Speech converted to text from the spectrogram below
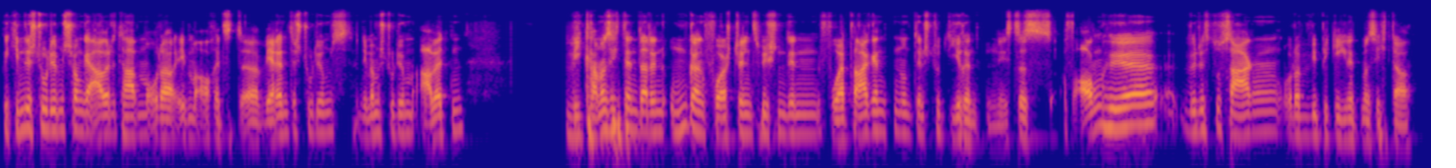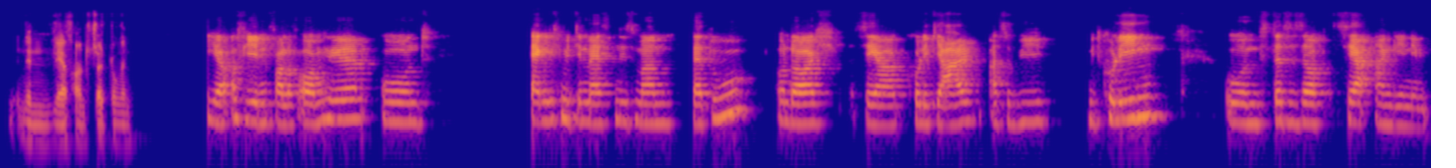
Beginn des Studiums schon gearbeitet haben oder eben auch jetzt äh, während des Studiums, neben dem Studium arbeiten. Wie kann man sich denn da den Umgang vorstellen zwischen den Vortragenden und den Studierenden? Ist das auf Augenhöhe, würdest du sagen, oder wie begegnet man sich da in den Lehrveranstaltungen? Ja, auf jeden Fall auf Augenhöhe und eigentlich mit den meisten ist man per Du und auch sehr kollegial, also wie mit Kollegen und das ist auch sehr angenehm.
